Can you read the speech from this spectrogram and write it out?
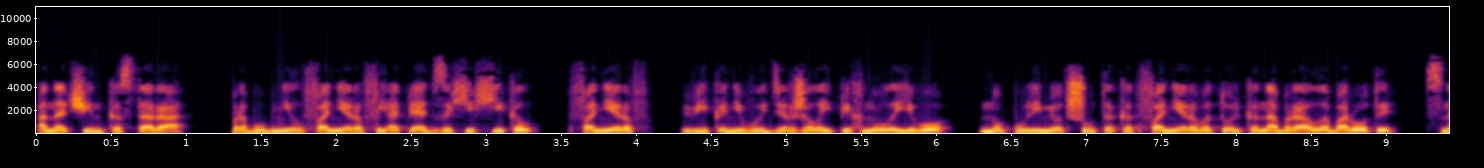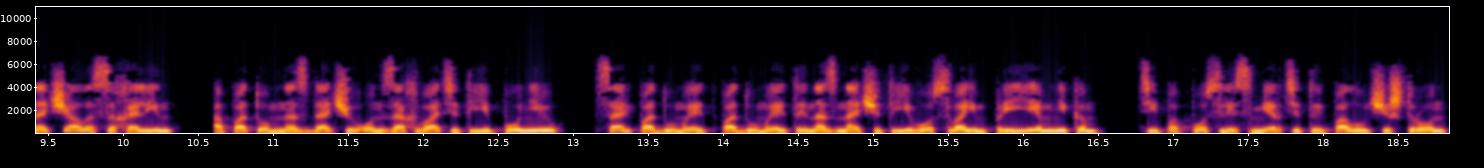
а начинка стара, пробубнил Фанеров и опять захихикал. Фанеров, Вика не выдержала и пихнула его. Но пулемет шуток от Фанерова только набрал обороты. Сначала Сахалин, а потом на сдачу он захватит Японию. Царь подумает, подумает и назначит его своим преемником. Типа после смерти ты получишь трон,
